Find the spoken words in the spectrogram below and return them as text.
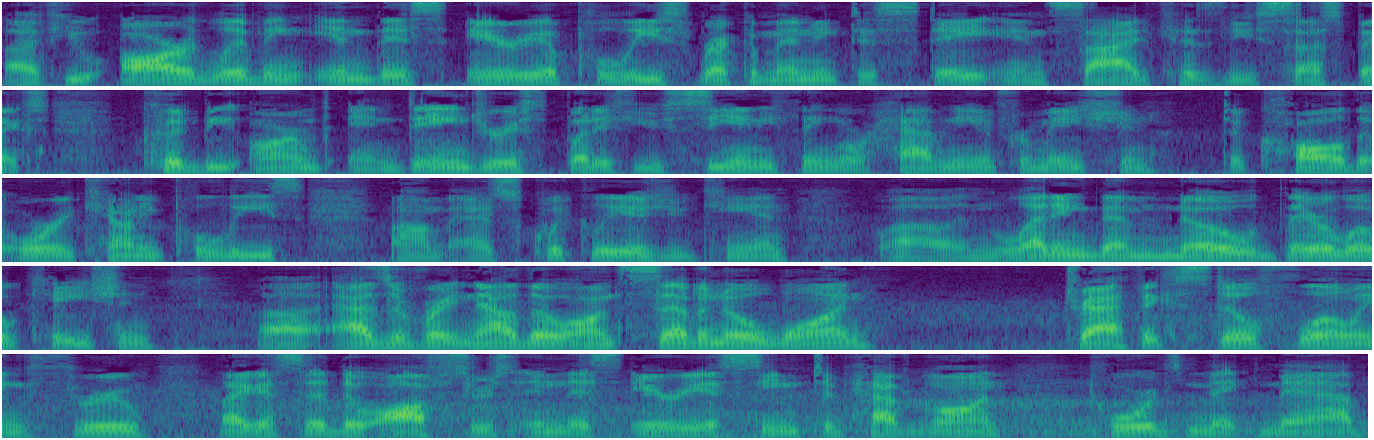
Uh, if you are living in this area, police recommending to stay inside because these suspects could be armed and dangerous. But if you see anything or have any information, to call the Horry County Police um, as quickly as you can uh, and letting them know their location. Uh, as of right now, though, on 701, traffic still flowing through. Like I said, the officers in this area seem to have gone towards McNabb.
